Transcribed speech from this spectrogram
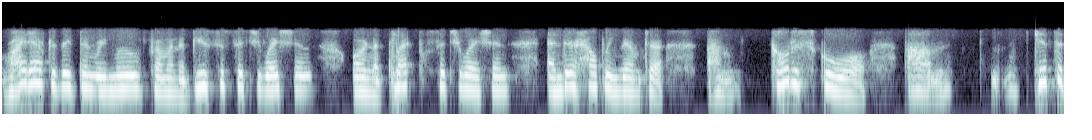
right after they've been removed from an abusive situation or a neglectful situation, and they're helping them to um, go to school, um, get the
